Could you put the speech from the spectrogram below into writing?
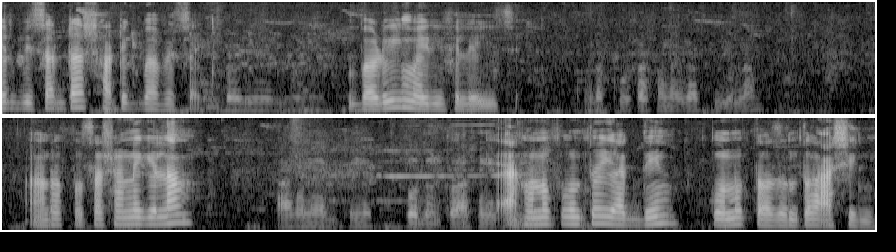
এর বিচারটা সঠিকভাবে চাই। বড়ই মেরে ফেলে গেলাম। আমরা প্রশাসনে গেলাম। এখন একদিনের তদন্ত আসেনি। এখনও পর্যন্ত একদিন কোনো তদন্ত আসেনি।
